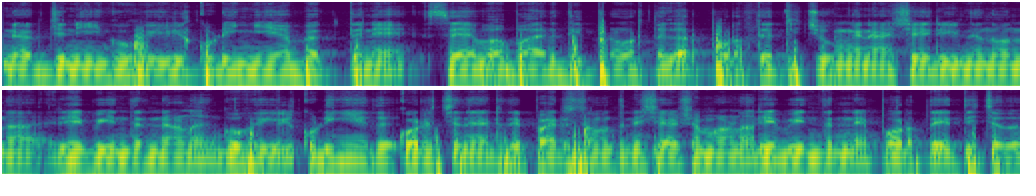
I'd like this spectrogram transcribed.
പുനർജനി ഗുഹയിൽ കുടുങ്ങിയ ഭക്തനെ സേവാഭാരതി പ്രവർത്തകർ പുറത്തെത്തിച്ചു ചങ്ങനാശ്ശേരിയിൽ നിന്ന് വന്ന രവീന്ദ്രനാണ് ഗുഹയിൽ കുടുങ്ങിയത് കുറച്ചു നേരത്തെ പരിശ്രമത്തിന് ശേഷമാണ് രവീന്ദ്രനെ പുറത്ത് എത്തിച്ചത്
